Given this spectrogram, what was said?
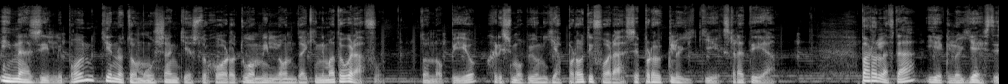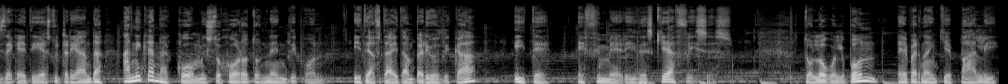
Οι Ναζί λοιπόν καινοτομούσαν και στο χώρο του ομιλώντα κινηματογράφου, τον οποίο χρησιμοποιούν για πρώτη φορά σε προεκλογική εκστρατεία. Παρ' όλα αυτά, οι εκλογές της δεκαετίας του 30 ανήκαν ακόμη στο χώρο των έντυπων. Είτε αυτά ήταν περιοδικά, είτε εφημερίδες και αφήσεις. Το λόγο λοιπόν έπαιρναν και πάλι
